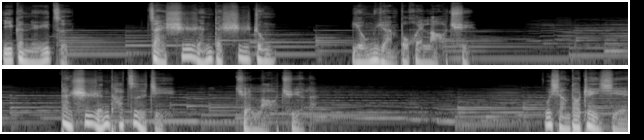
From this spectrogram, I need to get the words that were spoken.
一个女子，在诗人的诗中，永远不会老去。但诗人他自己，却老去了。我想到这些，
